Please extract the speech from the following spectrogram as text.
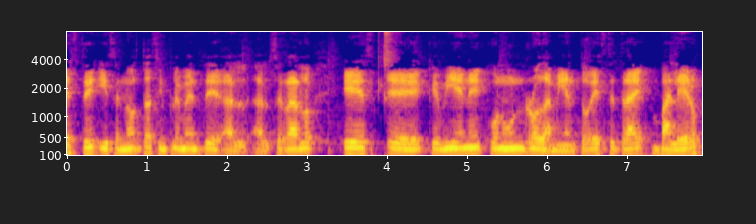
este, y se nota simplemente al, al cerrarlo, es eh, que viene con un rodamiento. Este trae valero.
